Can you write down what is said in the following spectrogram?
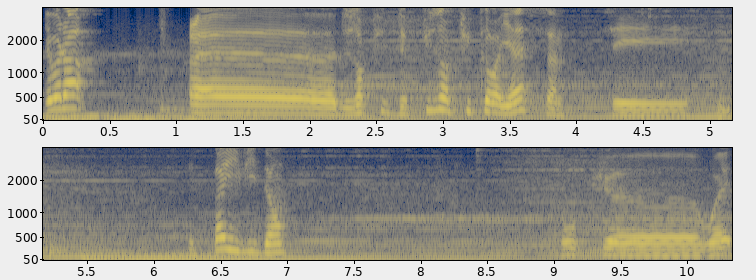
Et voilà euh, de, plus en plus, de plus en plus coriace. C'est. Pas évident. Donc, euh, ouais.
